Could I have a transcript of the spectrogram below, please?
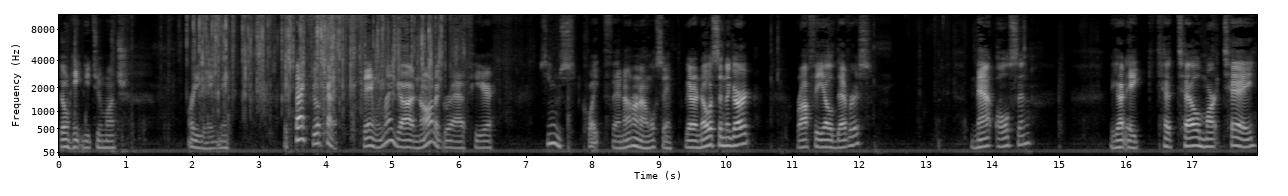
don't hate me too much, or you can hate me. This pack feels kind of thin. We might got an autograph here. Seems quite thin. I don't know. We'll see. We got a Noah Syndergaard, Rafael Devers, Matt Olson. We got a Ketel Marte,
